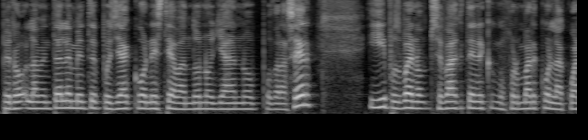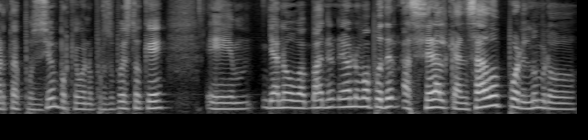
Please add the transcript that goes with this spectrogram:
pero lamentablemente pues ya con este abandono ya no podrá ser. Y pues bueno, se va a tener que conformar con la cuarta posición, porque bueno, por supuesto que em, ya, no va, ya no va a poder ser alcanzado por el número,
